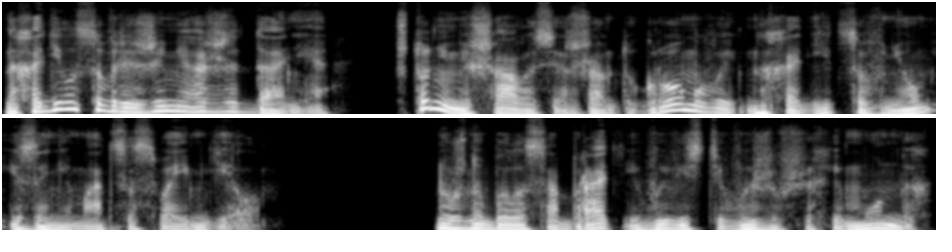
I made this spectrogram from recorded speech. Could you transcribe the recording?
находился в режиме ожидания — что не мешало сержанту Громовой находиться в нем и заниматься своим делом. Нужно было собрать и вывести выживших иммунных.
